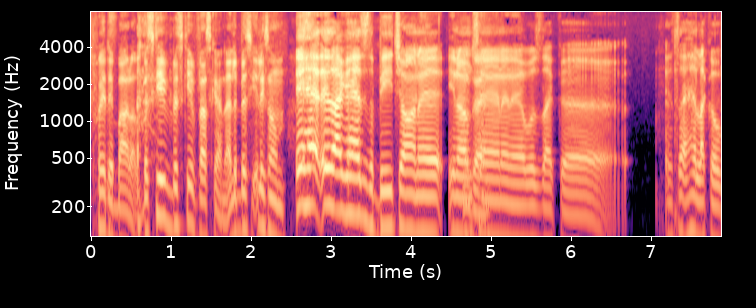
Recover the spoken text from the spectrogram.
Pretty bottle. Beskriv, beskriv flaskan. Eller beskriv, liksom... It had it like it has the beach on it, you know what Okay. I'm saying, and it was like a it's it had like a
